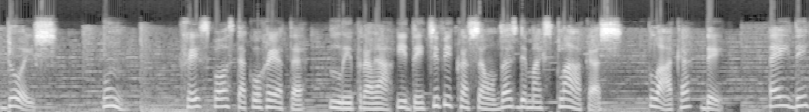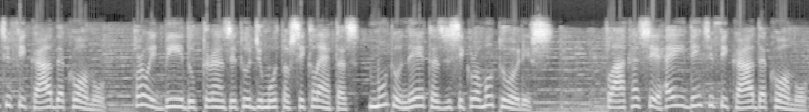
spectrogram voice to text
2, 1. Resposta correta. Letra A. Identificação das demais placas. Placa D. É identificada como proibido trânsito de motocicletas, motonetas e ciclomotores. Placa C é identificada como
